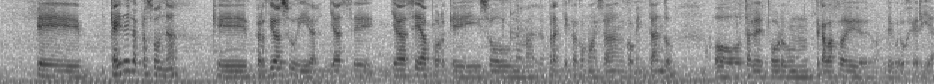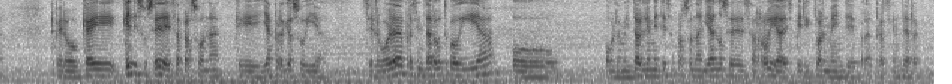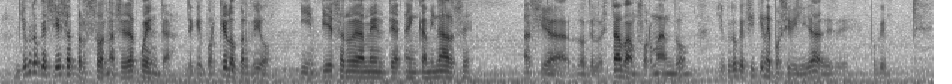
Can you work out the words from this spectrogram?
Eh, ¿Qué hay de la persona que perdió a su guía? Ya, se, ya sea porque hizo una mala práctica, como estaban comentando, o tal vez por un trabajo de, de brujería. Pero ¿qué, ¿qué le sucede a esa persona que ya perdió su guía? ¿Se le vuelve a presentar otro guía o, o lamentablemente esa persona ya no se desarrolla espiritualmente para trascender? Yo creo que si esa persona se da cuenta de que por qué lo perdió y empieza nuevamente a encaminarse hacia donde lo estaban formando, yo creo que sí tiene posibilidades de, porque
